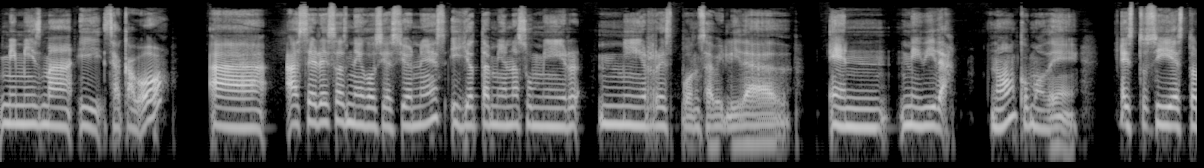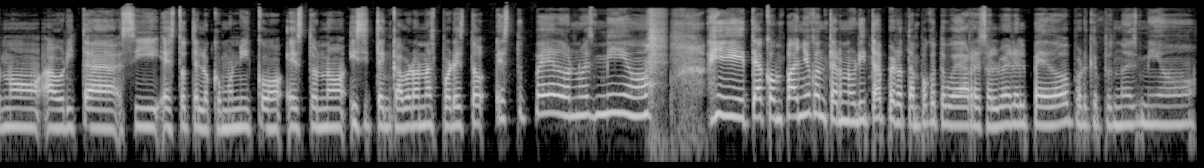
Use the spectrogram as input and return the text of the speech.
mí misma y se acabó, a hacer esas negociaciones y yo también asumir mi responsabilidad en mi vida, ¿no? Como de esto sí, esto no, ahorita sí, esto te lo comunico, esto no, y si te encabronas por esto, es tu pedo, no es mío. Y te acompaño con ternurita, pero tampoco te voy a resolver el pedo porque pues no es mío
